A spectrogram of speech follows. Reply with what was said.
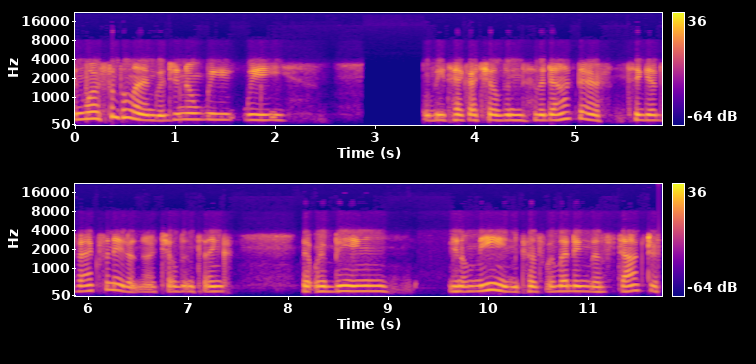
in more simple language, you know, we we we take our children to the doctor to get vaccinated, and our children think that we're being, you know, mean because we're letting this doctor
